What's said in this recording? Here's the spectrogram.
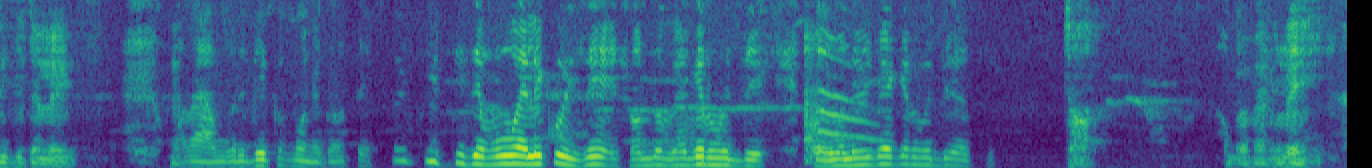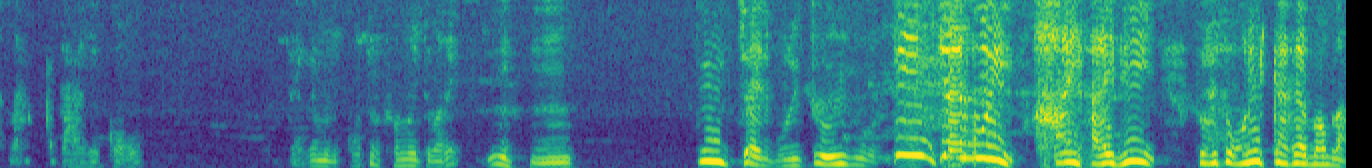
ডিজিটাল হয়ে গেছে। ওরা আম করে দেখো মনে করতে ওই কিস্তিতে মোবাইলে কইছে স্বর্ণ ব্যাগের মধ্যে। তার মানে ওই ব্যাগের মধ্যে আছে। চল আমরা ব্যাগ লই। না তার আগে কও। ব্যাগের মধ্যে কত স্বর্ণ হইতে পারে? তিন চার বলি তুই তিন চার বই হাই হাই রি তুমি তো অনেক টাকার মামলা।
